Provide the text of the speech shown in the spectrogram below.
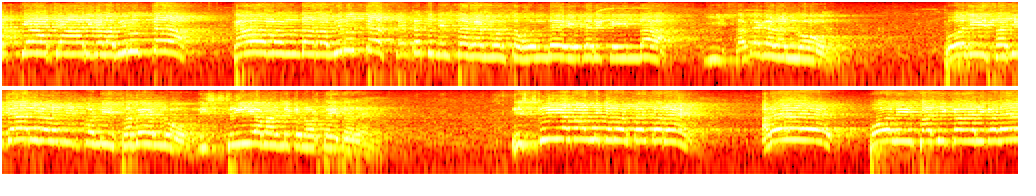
ಅತ್ಯಾಚಾರಿಗಳ ವಿರುದ್ಧ, ಕಾಮಂದರ ವಿರುದ್ಧ ಸೆಟೆದು ನಿಲ್ತಾರೆ ಅನ್ನುವಂತ ಒಂದೇ ಹೆದರಿಕೆಯಿಂದ ಈ ಸಭೆಗಳನ್ನು ಪೊಲೀಸ್ ಅಧಿಕಾರಿಗಳನ್ನು ಇಟ್ಕೊಂಡು ಈ ಸಭೆಯನ್ನು ನಿಷ್ಕ್ರಿಯ ಮಾಡಲಿಕ್ಕೆ ನೋಡ್ತಾ ಇದ್ದಾರೆ. ನಿಷ್ಕ್ರಿಯ ಮಾಡಲಿಕ್ಕೆ ನೋಡ್ತಾ ಇದ್ದಾರೆ. ಅರೇ ಪೊಲೀಸ್ ಅಧಿಕಾರಿಗಳೇ,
